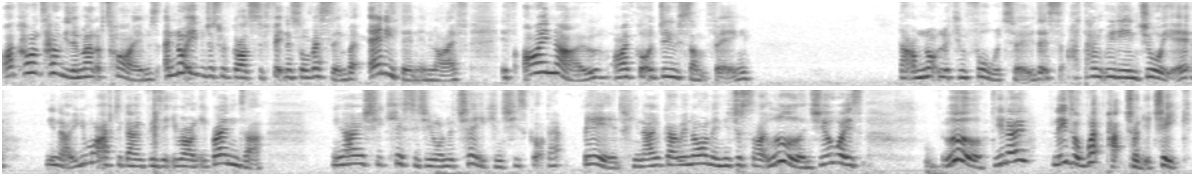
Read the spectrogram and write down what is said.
I can't tell you the amount of times, and not even just with regards to fitness or wrestling, but anything in life. If I know I've got to do something that I'm not looking forward to, that's I don't really enjoy it, you know, you might have to go and visit your Auntie Brenda. You know, she kisses you on the cheek and she's got that beard, you know, going on, and you're just like, ugh, and she always, ugh, you know, leaves a wet patch on your cheek.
